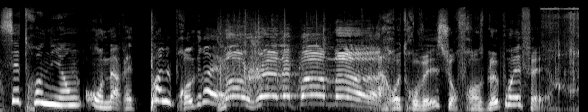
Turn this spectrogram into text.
c'est trop nion. On n'arrête pas le progrès. Mangez des pommes retrouver sur francebleu.fr.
